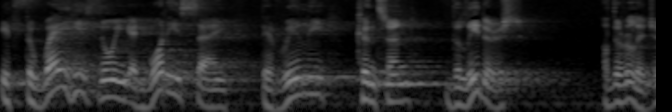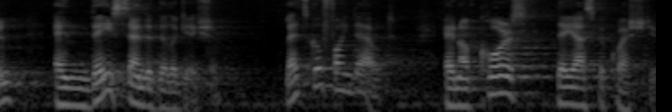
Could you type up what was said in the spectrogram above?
It's the way he's doing and what he's saying that really concerned the leaders of the religion, and they send a delegation. Let's go find out. And of course, they ask a question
